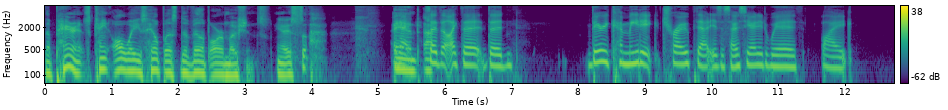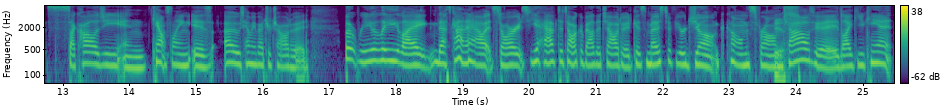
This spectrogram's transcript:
the parents can't always help us develop our emotions. You know, it's Okay, and I- so the like the the very comedic trope that is associated with like psychology and counseling is oh tell me about your childhood but really like that's kind of how it starts. You have to talk about the childhood because most of your junk comes from Yes. childhood. Like you can't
